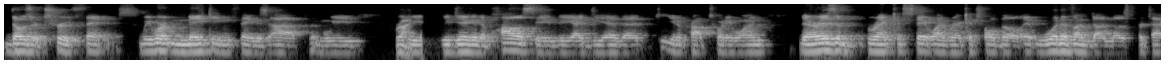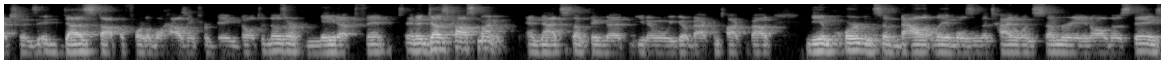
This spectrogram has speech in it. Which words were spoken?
Those are true things. We weren't making things up, and we right. we, we dig into policy. The idea that you know Prop 21 there is a rent statewide rent control bill. It would have undone those protections. It does stop affordable housing from being built, and those aren't made up things. And it does cost money, and that's something that you know when we go back and talk about the importance of ballot labels and the title and summary and all those things.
